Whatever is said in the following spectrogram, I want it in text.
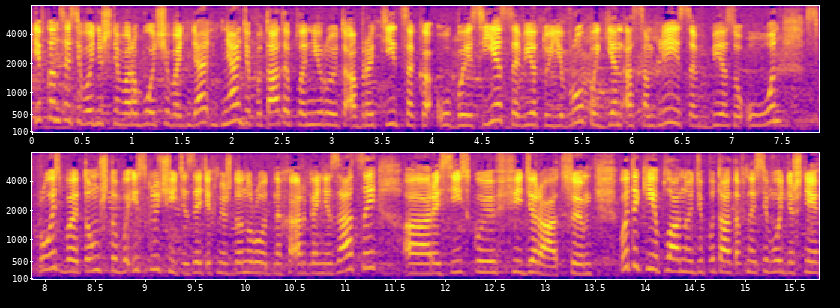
И в конце сегодняшнего рабочего дня, дня депутаты планируют планирует обратиться к ОБСЕ, Совету Европы, Генассамблее, Совбезу ООН с просьбой о том, чтобы исключить из этих международных организаций а, Российскую Федерацию. Вот такие планы у депутатов на сегодняшний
